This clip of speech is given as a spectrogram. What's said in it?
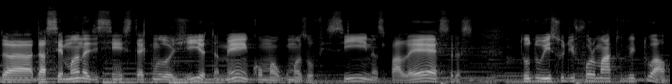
da, da Semana de Ciência e Tecnologia também, como algumas oficinas, palestras, tudo isso de formato virtual.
